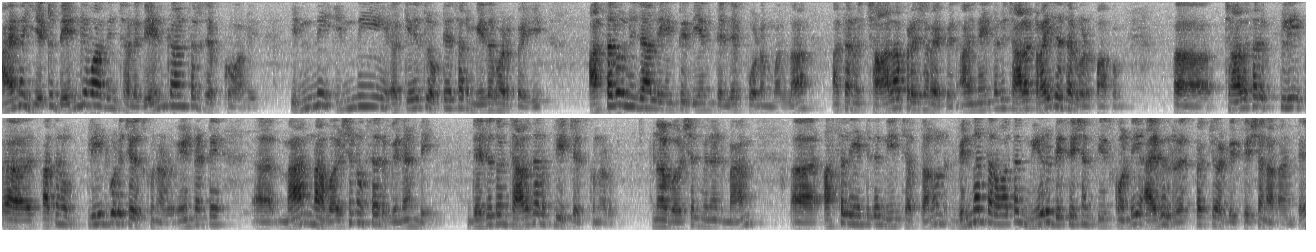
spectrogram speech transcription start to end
ఆయన ఎటు దేనికి వాదించాలి? దేనికి ఆన్సర్ చెప్పుకోవాలి? ఇన్ని ఇన్ని కేసులు ఒకటేసారి మీద పడిపోయి అసలు నిజాలు ఏంటిది అని తెలియకపోవడం వల్ల అతను చాలా ప్రెషర్ అయిపోయింది. ఆయన ఏంటంటే చాలా ట్రై చేశాడు కూడా పాపం. చాలాసార్లు ప్లీ అతను ప్లీడ్ కూడా చేసుకున్నాడు. ఏంటంటే మ్యామ్ నా వర్షన్ ఒకసారి వినండి. జడ్జితో చాలాసార్లు ప్లీడ్ చేసుకున్నాడు. నా వర్షన్ వినండి మ్యామ్ అసలు ఏంటిది నేను చెప్తాను. విన్న తర్వాత మీరు డిసిషన్ తీసుకోండి. I will respect your decision అని అంటే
